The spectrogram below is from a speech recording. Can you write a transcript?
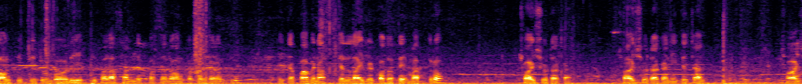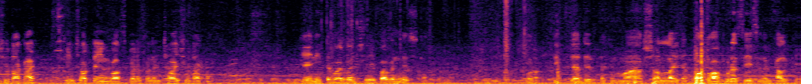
long fifty two body eighty plus hundred percent রং কষার গ্যারান্টি এটা পাবেন আজকের লাইভে কততে? মাত্র ছয়শো টাকা। ছয়শো টাকা নিতে চান? ছয়শো টাকায় স্ক্রিনশটটা ইনবক্স করে ফেলেন, ছয়শো টাকা। যে নিতে পারবেন সে পাবেন ড্রেসটা প্রত্যেকটা ড্রেস দেখেন মাশাল্লাহ এটা কত আপুরা চেয়েছিলেন কালকে।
